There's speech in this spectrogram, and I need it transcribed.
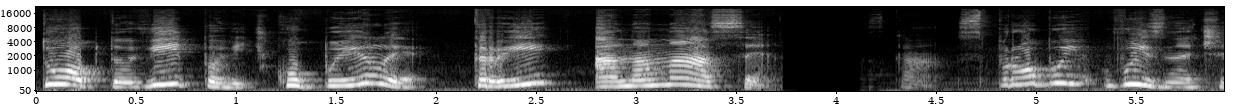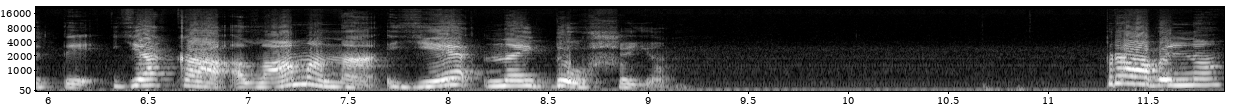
Тобто відповідь купили 3 ананаси. Спробуй визначити, яка ламана є найдовшою. Правильно,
